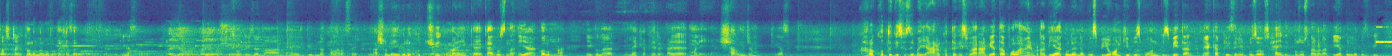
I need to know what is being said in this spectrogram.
পাঁচটা কলমের মতো দেখা যায়, ঠিক আছে? বিভিন্ন কালার আছে। আসলে এগুলো মানে কাগজ না, ইয়া, কলম না। এগুলা মেকআপের মানে সরঞ্জাম, ঠিক আছে? আরও কত কিছু যে ভাই, আরও কত কিছু। আর আমি তা পলা হয় বেটা, বিয়া করলে না বুঝবি, অন কি বুঝব, অন বুঝবি, তা না মেকআপ কি জিনিস বুঝোস? হাই বুঝোস না বেটা, বিয়া করলে বুঝবি।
